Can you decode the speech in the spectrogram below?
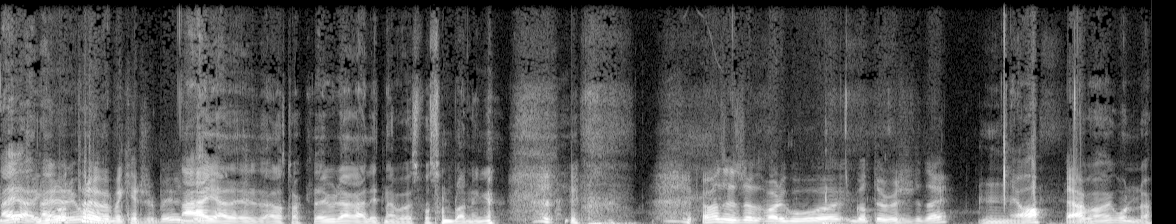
Nei, jeg nei, var- prøve med ketchup i. Nei, jeg, eller takk. Det er jo der jeg er litt nervøs for sånne blandinger. Ja, men synes du? Var det god, godt øvelseskyttøy? Mm, ja, Ja. det var en runde.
